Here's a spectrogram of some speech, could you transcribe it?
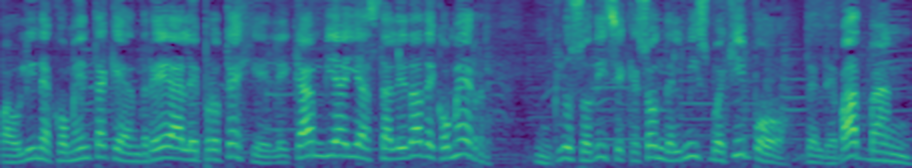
Paulina comenta que Andrea le protege, le cambia y hasta le da de comer. Incluso dice que son del mismo equipo, del de Batman.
